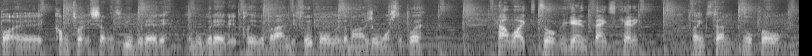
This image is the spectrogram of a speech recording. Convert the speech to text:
But uh, come 27th, we'll be ready, and we'll be ready to play the brandy football that the manager wants to play. Can't wait to talk again. Thanks, Kenny. Thanks, Tim. No problem.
